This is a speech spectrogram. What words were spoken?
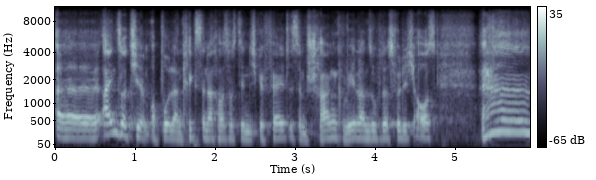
äh, einsortieren, obwohl dann kriegst du nach was, was dir nicht gefällt, ist im Schrank, WLAN sucht das für dich aus. Ja,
